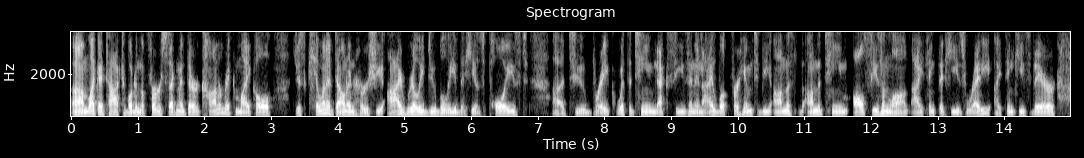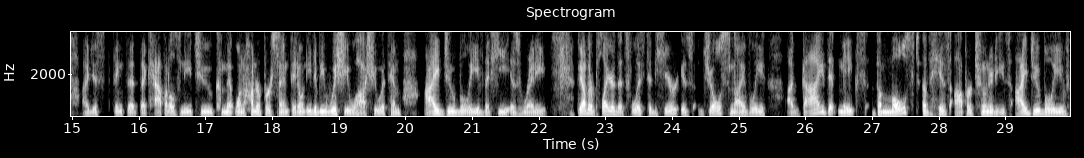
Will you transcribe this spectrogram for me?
Um, like I talked about in the first segment there, Connor McMichael just killing it down in Hershey. I really do believe that he is poised uh, to break with the team next season, and I look for him to be on the on the team all season long. I think that he's ready. I think he's there. I just think that the Capitals need to commit 100%. They don't need to be wishy washy with him. I do believe that he is ready. The other player that's listed here is Joe Snively, a guy that makes the most of his opportunities. I do believe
